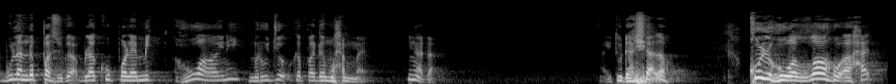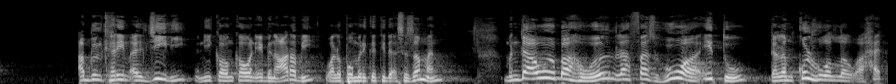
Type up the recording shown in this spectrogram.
bulan lepas juga berlaku polemik Huwa ini merujuk kepada Muhammad. Ingat tak? Nah, itu dahsyat tau. Qul huwallahu ahad. Abdul Karim Al-Jili, ini kawan-kawan Ibn Arabi, walaupun mereka tidak sezaman, mendakwa bahawa lafaz huwa itu dalam Qul huwallahu ahad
